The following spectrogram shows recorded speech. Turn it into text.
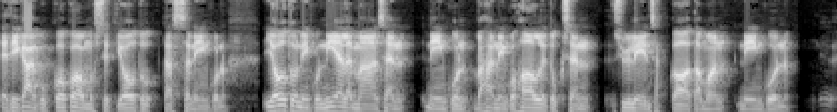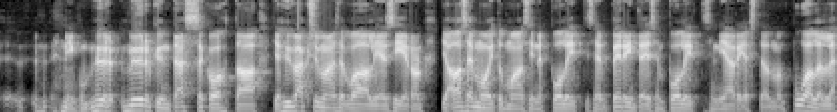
Että ikään kuin kokoomus sitten joutui tässä niin kuin joutui niin kuin nielemään sen niin kuin, vähän niin kuin hallituksen syliinsä kaataman niin kuin, niin kuin myr, myrkyn tässä kohtaa ja hyväksymään sen vaalien siirron ja asemoitumaan sinne poliittisen, perinteisen poliittisen järjestelmän puolelle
